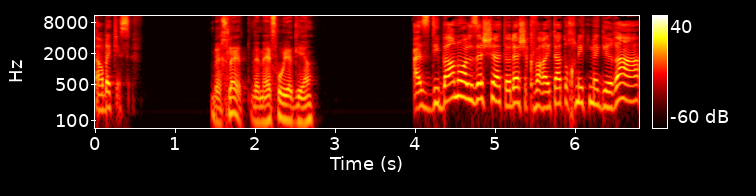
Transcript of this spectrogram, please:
הרבה כסף. בהחלט, ומאיפה הוא יגיע? אז דיברנו על זה שאתה יודע שכבר הייתה תוכנית מגירה,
